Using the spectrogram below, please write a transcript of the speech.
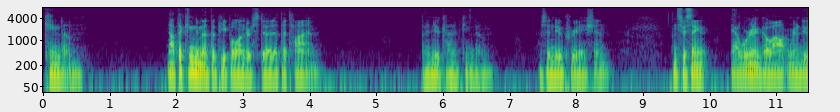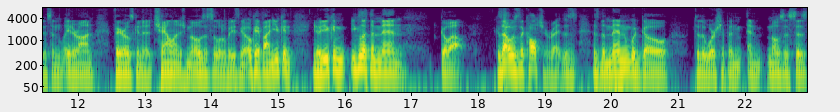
kingdom. Not the kingdom that the people understood at the time, but a new kind of kingdom. There's a new creation. And so you're saying, yeah, we're going to go out and we're going to do this. And later on, Pharaoh's going to challenge Moses a little bit. He's going, to, okay, fine, you can, you know, you can, you can let the men go out because that was the culture, right? As, as the men would go to the worship, and, and Moses says,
